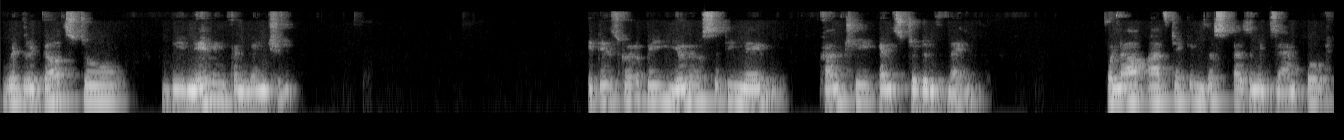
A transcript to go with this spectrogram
with regards to the naming convention, it is going to be university name, country, and student name. For now, I've taken this as an example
